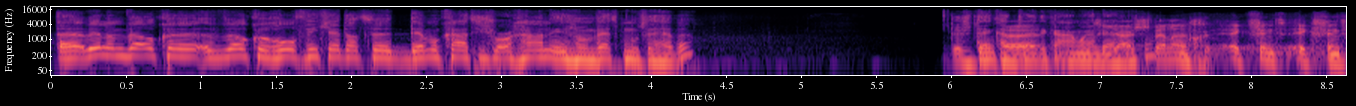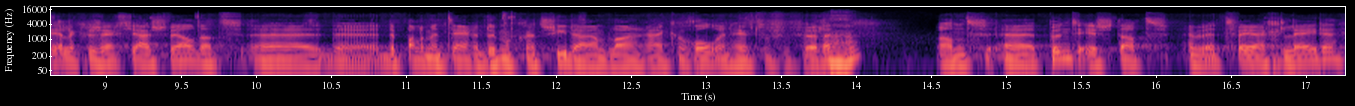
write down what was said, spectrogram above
Eh, Willem, welke, welke rol vind jij dat de democratische organen in zo'n wet moeten hebben? Dus denk aan de Eh, Tweede Kamer en juist wel een, ik, vind, ik vind eerlijk gezegd juist wel dat eh, de, de parlementaire democratie daar een belangrijke rol in heeft te vervullen. Want eh, het punt is dat we twee jaar geleden,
